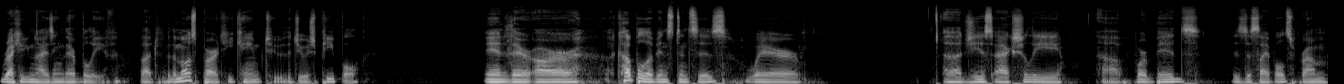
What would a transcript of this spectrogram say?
recognizing their belief. But for the most part, he came to the Jewish people. And there are a couple of instances where uh, Jesus actually uh, forbids his disciples from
